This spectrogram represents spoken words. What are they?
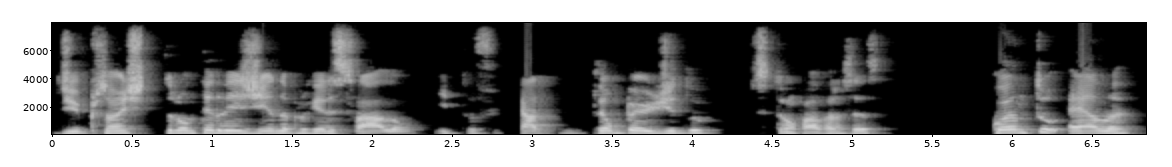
De principalmente tu não ter legenda pro que eles falam e tu ficar tão perdido, se tu não fala francês, quanto ela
